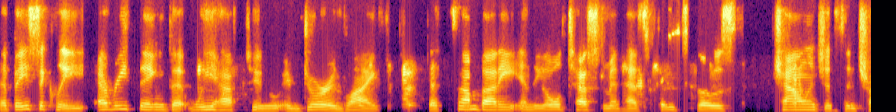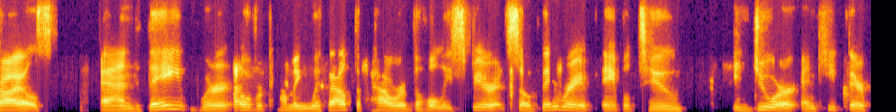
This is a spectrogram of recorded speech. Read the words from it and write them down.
that basically everything that we have to endure in life, that somebody in the Old Testament has faced those challenges and trials and they were overcoming without the power of the Holy Spirit. So if they were able to endure and keep their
